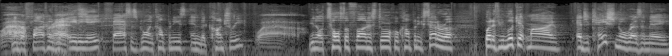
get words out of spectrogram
Wow, number 588 fastest growing companies in the country. Wow. You know, Tulsa Fund, historical company, et cetera. But if you look at my educational resume,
